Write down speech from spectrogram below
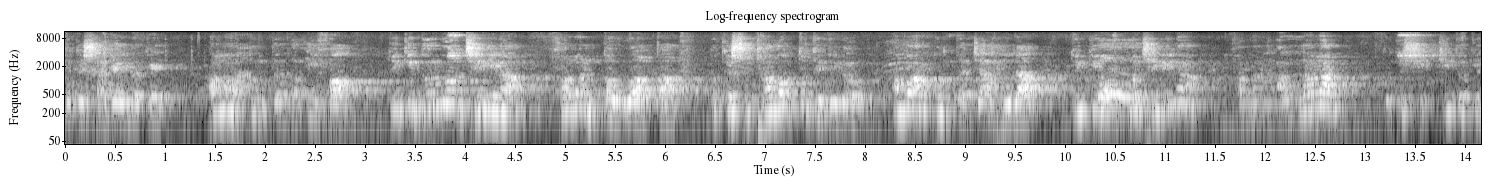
তোকে সাজাই লোকে আমা কুনতা দাইফা তুই কি দুর্বল ছিলি না? সমান কৌয়াকা তোকে সুঠামত্বকে দিল? আমা কুনতা জাহিলা। তুই কি ছিলি না? সমান আল্লামা। তোকে শিক্ষিত কে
